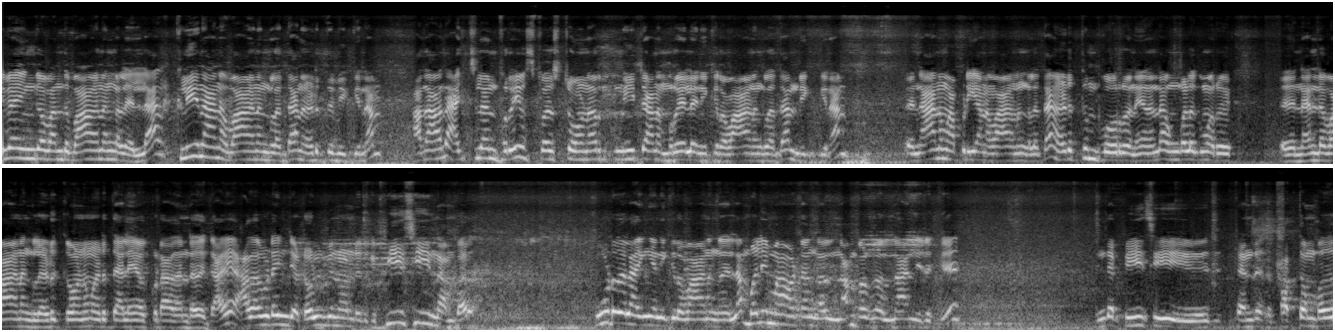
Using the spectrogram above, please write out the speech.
இவன் இங்கே வந்து வாகனங்கள் எல்லாம் க்ளீனான வாகனங்களை தான் எடுத்து விற்கணும். அதாவது அச்சுலன் ஃப்ரீ ஃபர்ஸ்ட் ஓனர் நீட்டான முறையில் நிற்கிற வாகனங்களை தான் விற்கிறேன் நானும் அப்படியான வாகனங்களை தான் எடுத்தும் போடுறேன். ஏன்னா உங்களுக்கும் ஒரு நல்ல வாகனங்கள் எடுக்கணும் எடுத்து அலையக்கூடாதுன்றதுக்காக. அதை விட இங்கே டொல்பின் ஒன்று இருக்குது பிசி நம்பர் கூடுதலாக இங்கே நிற்கிற வாகனங்கள் எல்லாம் வெளி மாவட்டங்கள் நம்பர்கள் தான் இருக்குது இந்த பிசி ரெண்டு பத்தொம்பது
